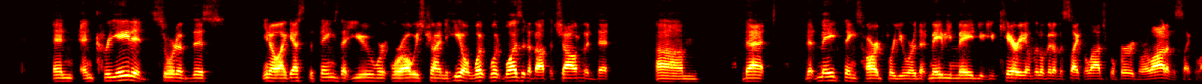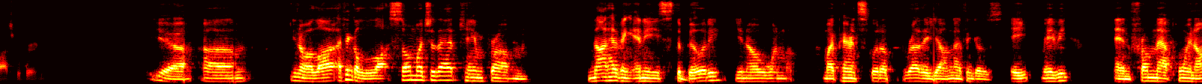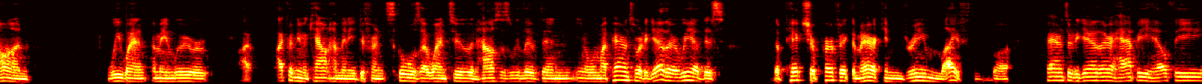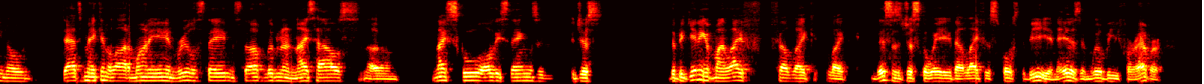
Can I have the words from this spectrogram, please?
and and created sort of this you know I guess the things that you were, were always trying to heal. What what was it about the childhood that um that that made things hard for you or that maybe made you you carry a little bit of a psychological burden or a lot of a psychological burden? Yeah. Um, you know, a lot, I think a lot, so much of that came from not having any stability. You know, when my, parents split up rather young, I think I was eight maybe. And from that point on, we went, I mean, we were, I, I couldn't even count how many different schools I went to and houses we lived in. You know, when my parents were together, we had this, the picture perfect American dream life. Uh, parents are together, happy, healthy. You know, dad's making a lot of money in real estate and stuff, living in a nice house, um, nice school, all these things. It, it just the beginning of my life felt like like this is just the way that life is supposed to be and is and will be forever.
